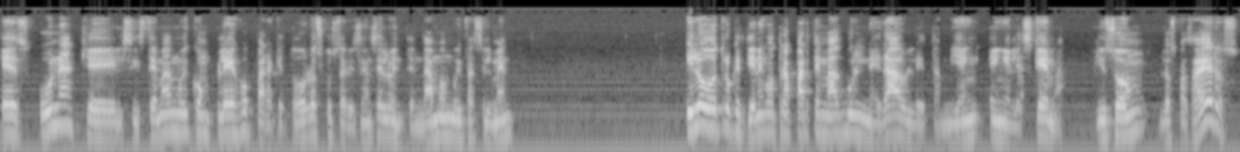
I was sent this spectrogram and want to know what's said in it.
es una, que el sistema es muy complejo para que todos los costarricenses lo entendamos muy fácilmente. Y lo otro, que tienen otra parte más vulnerable también en el esquema, y son los pasajeros.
